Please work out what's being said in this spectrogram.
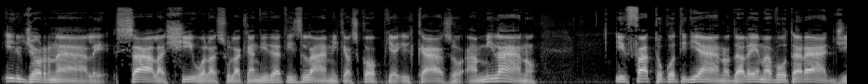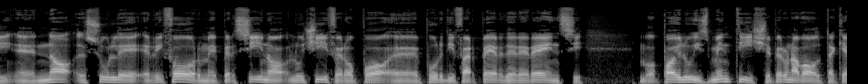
il giornale, Sala scivola sulla candidata islamica, scoppia il caso a Milano, il fatto quotidiano, D'Alema vota Raggi, eh, no sulle riforme, persino Lucifero può, eh, pur di far perdere Renzi, poi lui smentisce per una volta che,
